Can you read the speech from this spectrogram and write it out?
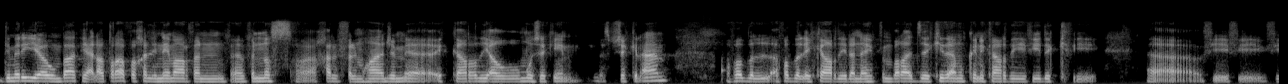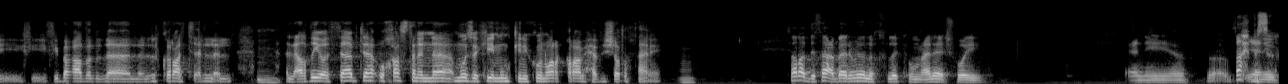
دي ماريا ومبابي على الأطراف واخلي نيمار في النص خلف المهاجم إيكاردي أو موسكين بس بشكل عام. أفضل أفضل إيكاردي لأنه في مباريات زي كذا ممكن إيكاردي يفيدك في آه، في في في في في بعض ال- ال- الكرات ال- ال- مم. العرضية والثابتة وخاصة إن موسكين ممكن يكون ورقه رابحة في الشوط الثاني ترى دفاع بايرن ميونخ لكم عليه شوي يعني صح بس يعني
